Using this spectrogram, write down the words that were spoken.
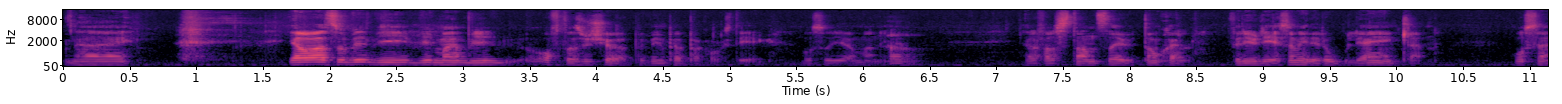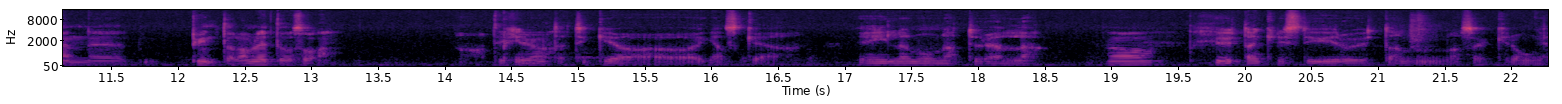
Nej. Ja, alltså vi, vi, vi, man, vi, ofta så köper vi en pepparkaksdeg och så gör man Ja. i alla fall stansa ut dem själv. För det är ju det som är det roliga egentligen. Och sen eh, pynta dem lite och så. Tycker jag. Pinta tycker jag är ganska... Jag gillar nog naturella. Ja. Utan kristyr och utan massa krångel.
